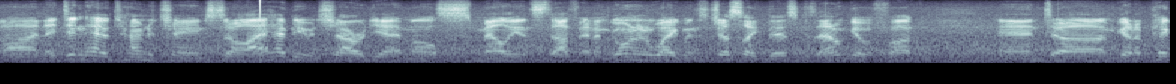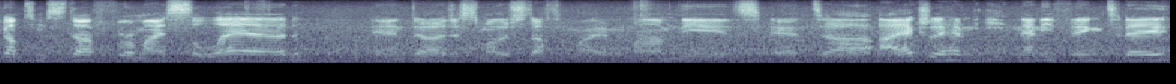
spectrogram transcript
Uh, and I didn't have time to change, so I haven't even showered yet. I'm all smelly and stuff, and I'm going to Wegmans just like this because I don't give a fuck. And uh, I'm gonna pick up some stuff for my salad and uh, just some other stuff that my mom needs. And uh, I actually haven't eaten anything today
